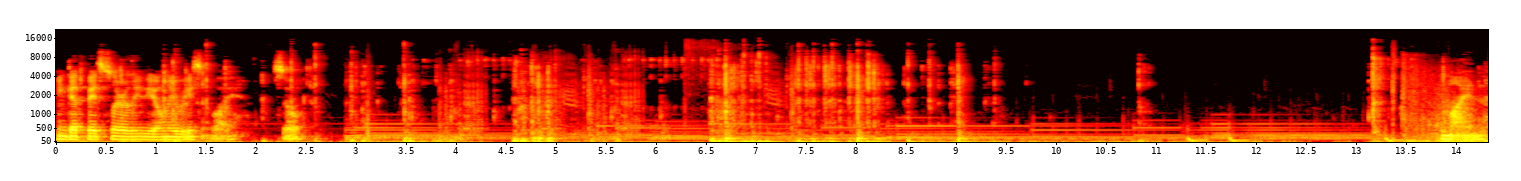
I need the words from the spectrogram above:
And get bait's literally the only reason why. So mine.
